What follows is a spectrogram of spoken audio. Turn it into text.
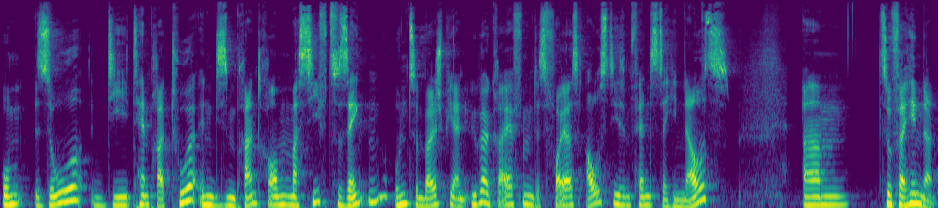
um so die Temperatur in diesem Brandraum massiv zu senken und zum Beispiel ein Übergreifen des Feuers aus diesem Fenster hinaus ähm, zu verhindern.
